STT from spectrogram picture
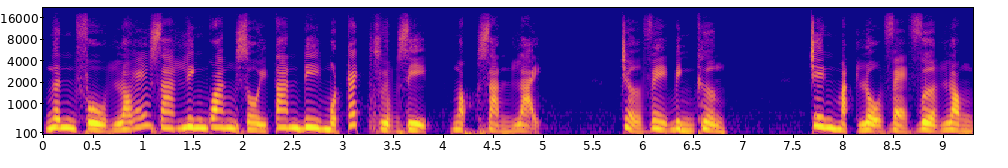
Ngân phù lóe ra linh quang rồi tan đi một cách vượt dị, ngọc giản lại. Trở về bình thường. Trên mặt lộ vẻ vừa lòng,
